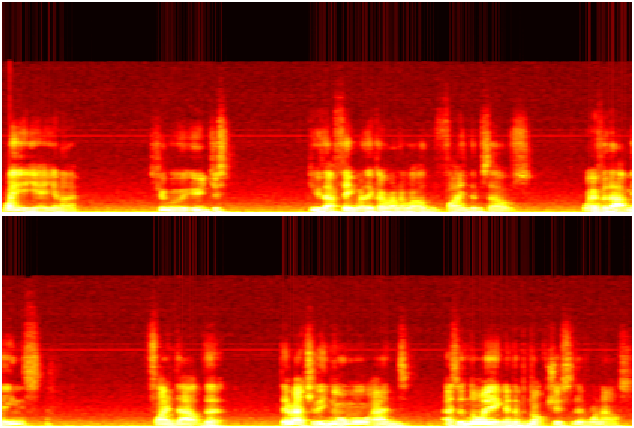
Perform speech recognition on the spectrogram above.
Wait a year, you know. People who just do that thing where they go around the world and find themselves whatever that means, find out that they're actually normal and as annoying and obnoxious as everyone else.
